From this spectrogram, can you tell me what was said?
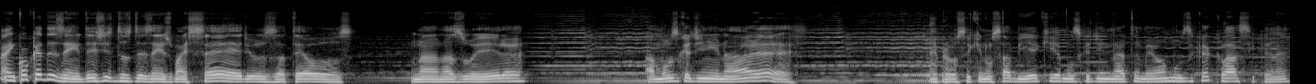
Ah, em qualquer desenho, desde os desenhos mais sérios até os na, na zoeira. A música de Ninar é. É pra você que não sabia que a música de Ninar também é uma música clássica, né?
